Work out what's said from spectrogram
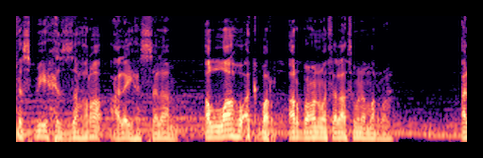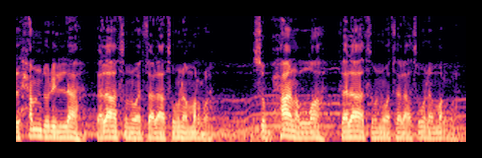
تسبيح الزهراء عليها السلام. الله أكبر أربع وثلاثون مرة. الحمد لله ثلاث وثلاثون مرة. سبحان الله ثلاث وثلاثون مرة.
